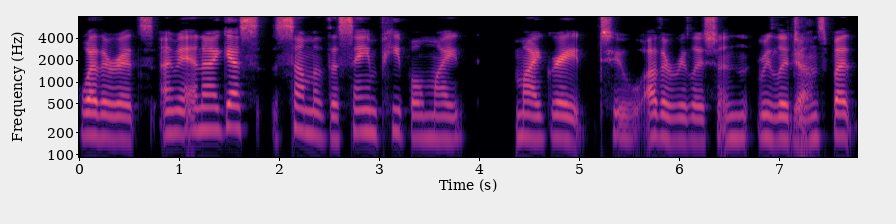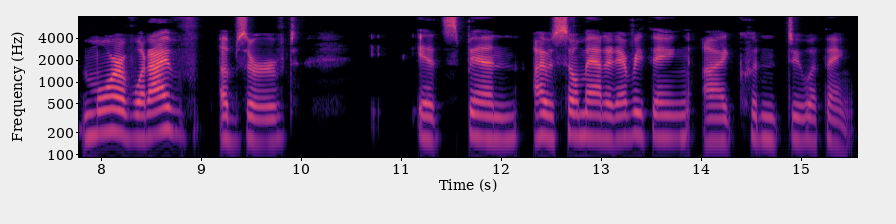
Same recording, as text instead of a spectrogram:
Whether it's, I mean, and I guess some of the same people might migrate to other religion religions, but more of what I've observed, it's been I was so mad at everything I couldn't do a thing,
